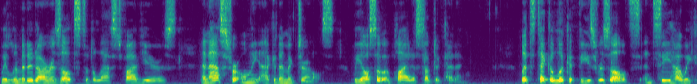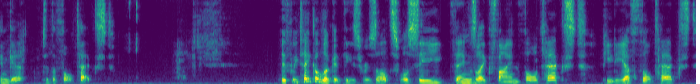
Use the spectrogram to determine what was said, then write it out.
We limited our results to the last five years and asked for only academic journals. We also applied a subject heading. Let's take a look at these results and see how we can get to the full text. If we take a look at these results, we'll see things like find full text, PDF full text,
